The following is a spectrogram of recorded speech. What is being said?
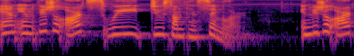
And in visual arts, we do something similar. In visual art,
